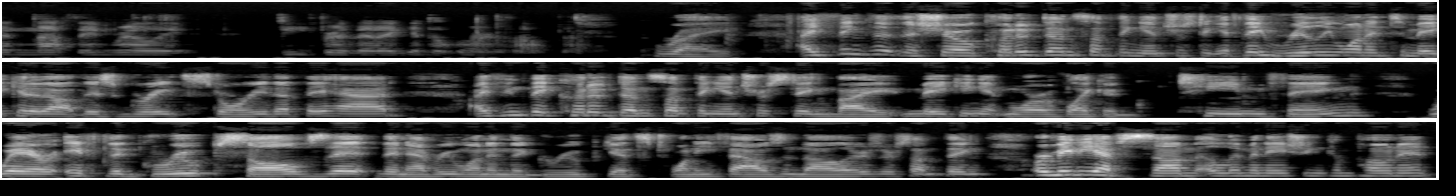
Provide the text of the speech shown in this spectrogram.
and nothing really deeper that I get to learn about them. Right. I think that the show could have done something interesting if they really wanted to make it about this great story that they had. I think they could have done something interesting by making it more of like a team thing where if the group solves it, then everyone in the group gets $20,000 or something. Or maybe have some elimination component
